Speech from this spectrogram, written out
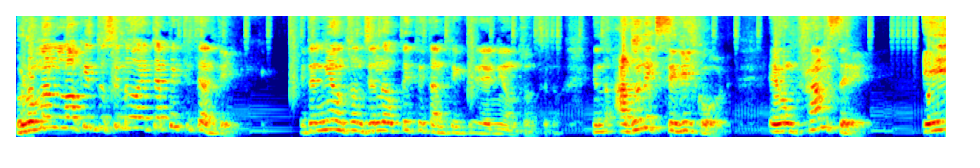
রোমান ল কিন্তু ছিল এটা পিতৃতান্ত্রিক। এটা নিয়ন্ত্রণ ছিল, পিতৃতান্ত্রিক নিয়ন্ত্রণ ছিল। কিন্তু আধুনিক সিভিল কোড এবং ফ্রান্সে এই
